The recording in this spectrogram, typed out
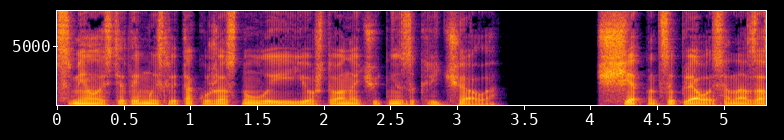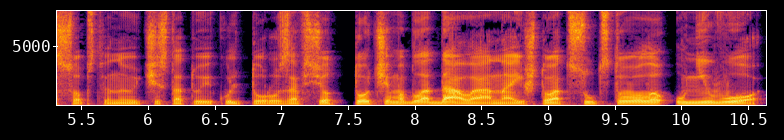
Смелость этой мысли так ужаснула ее, что она чуть не закричала. Тщетно цеплялась она за собственную чистоту и культуру, за все то, чем обладала она и что отсутствовало у него.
